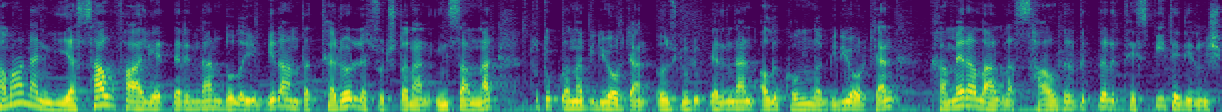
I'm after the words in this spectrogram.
Tamamen yasal faaliyetlerinden dolayı bir anda terörle suçlanan insanlar tutuklanabiliyorken, özgürlüklerinden alıkonulabiliyorken kameralarla saldırdıkları tespit edilmiş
